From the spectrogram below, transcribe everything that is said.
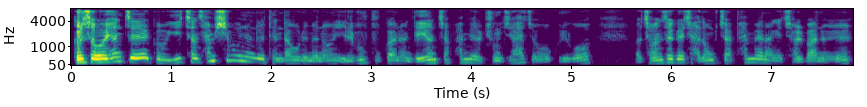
그래서 현재 그 2035년도 된다고 그러면은 일부 국가는 내연차 판매를 중지하죠. 그리고 전 세계 자동차 판매량의 절반을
